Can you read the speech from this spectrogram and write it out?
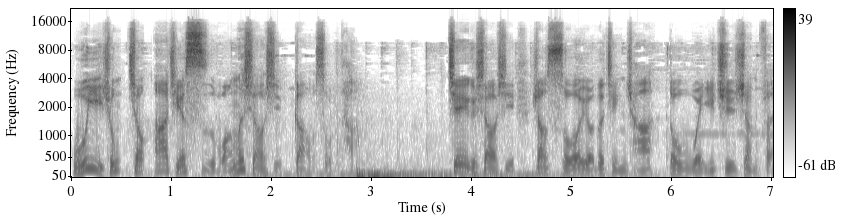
无意中将阿杰死亡的消息告诉了他。这个消息让所有的警察都为之振奋。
